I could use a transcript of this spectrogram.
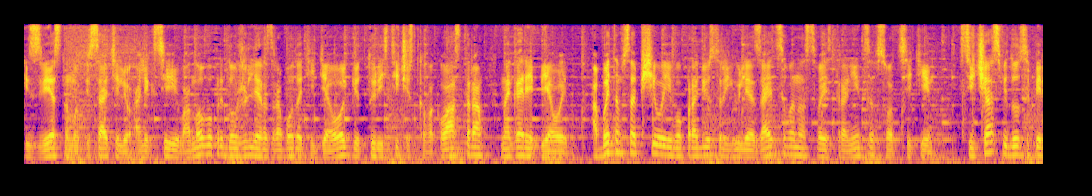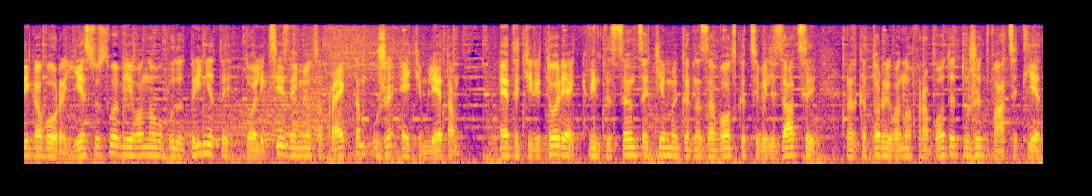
Известному писателю Алексею Иванову предложили разработать идеологию туристического кластера на горе Белой. Об этом сообщила его продюсер Юлия Зайцева на своей странице в соцсети. Сейчас ведутся переговоры. Если условия Иванова будут приняты, то Алексей займется проектом уже этим летом. Эта территория – квинтэссенция темы горнозаводской цивилизации, над которой Иванов работает уже 20 лет.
